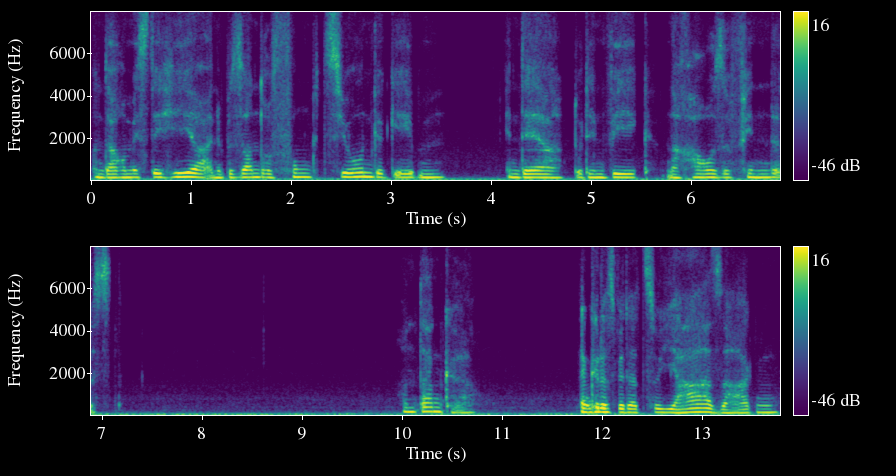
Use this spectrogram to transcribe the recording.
Und darum ist dir hier eine besondere Funktion gegeben, in der du den Weg nach Hause findest. Und danke. Danke, dass wir dazu Ja sagen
